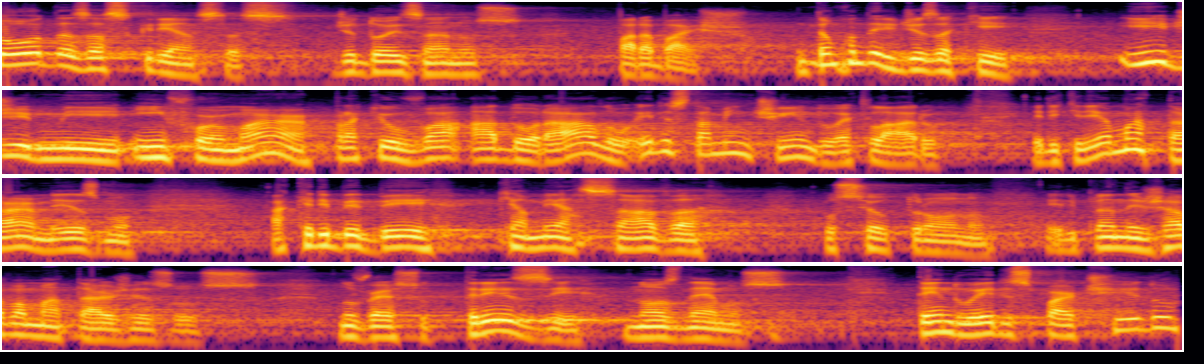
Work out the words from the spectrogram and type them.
todas as crianças de dois anos para baixo. Então, quando ele diz aqui, e de me informar para que eu vá adorá-lo, ele está mentindo, é claro. Ele queria matar mesmo aquele bebê que ameaçava o seu trono. Ele planejava matar Jesus. No verso 13, nós lemos: Tendo eles partido,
